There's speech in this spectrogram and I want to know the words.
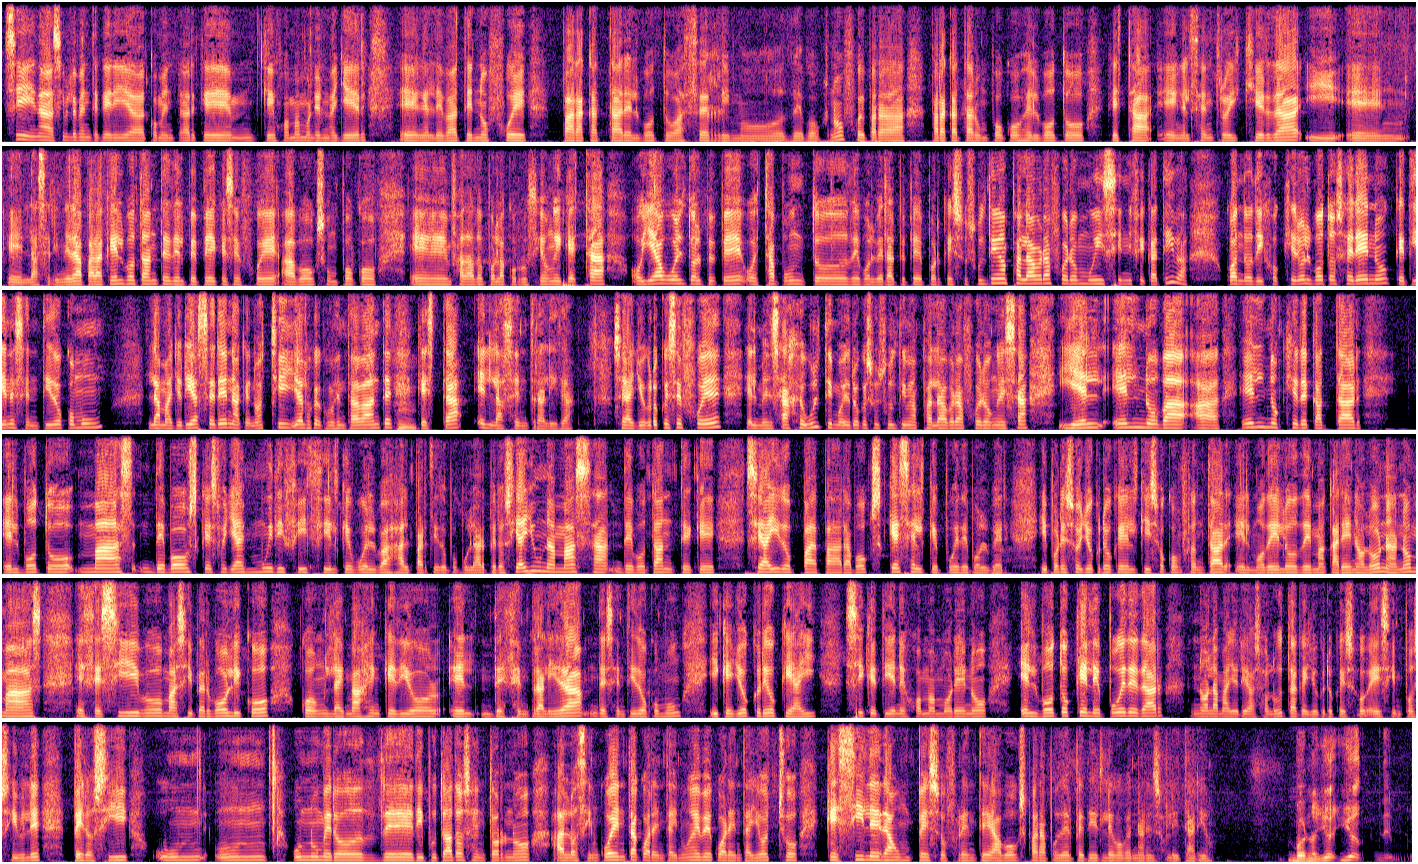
Sí, nada, simplemente quería comentar que, que Juanma Moreno ayer en el debate no fue para catar el voto acérrimo de Vox, ¿no? Fue para, para catar un poco el voto que está en el centro izquierda y en, la serenidad. Para aquel votante del PP que se fue a Vox un poco eh, enfadado por la corrupción y que está o ya ha vuelto al PP o está a punto de volver al PP, porque sus últimas palabras fueron muy significativas cuando dijo quiero el voto sereno que tiene sentido común, la mayoría serena que no chilla, lo que comentaba antes, mm. que está en la centralidad. O sea, yo creo que ese fue el mensaje último, yo creo que sus últimas palabras fueron esas, y él, él no va a, él no quiere captar el voto más de voz, que eso ya es muy difícil que vuelvas al Partido Popular, pero si hay una masa de votante que se ha ido para Vox, que es el que puede volver. Y por eso yo creo que él quiso confrontar el modelo de Macarena Olona, ¿no? más excesivo, más hiperbólico, con la imagen que dio él de centralidad, de sentido común, y que yo creo que ahí sí que tiene Juanma Moreno el voto que le puede dar, no la mayoría absoluta, que yo creo que eso es imposible, pero sí número de diputados en torno a los 50, 49, 48, que sí le da un peso frente a Vox para poder pedirle gobernar en solitario. Bueno, yo, yo,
